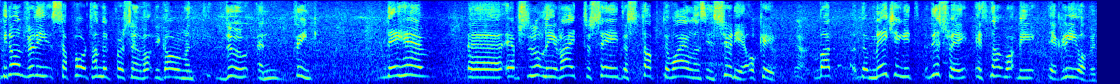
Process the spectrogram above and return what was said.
We don't really support 100% what the government do and think. They have uh, absolutely right to say to stop the violence in Syria, okay. But the making it this way is not what we agree of it.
